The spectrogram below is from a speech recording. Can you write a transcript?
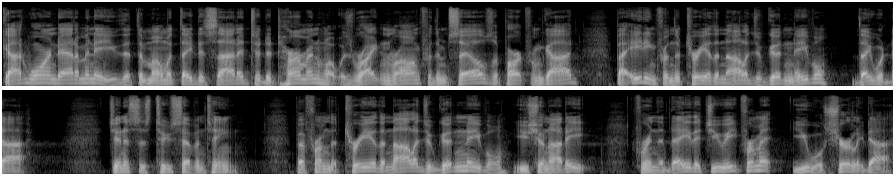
God warned Adam and Eve that the moment they decided to determine what was right and wrong for themselves apart from God by eating from the tree of the knowledge of good and evil, they would die. Genesis 2:17. But from the tree of the knowledge of good and evil you shall not eat, for in the day that you eat from it, you will surely die.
